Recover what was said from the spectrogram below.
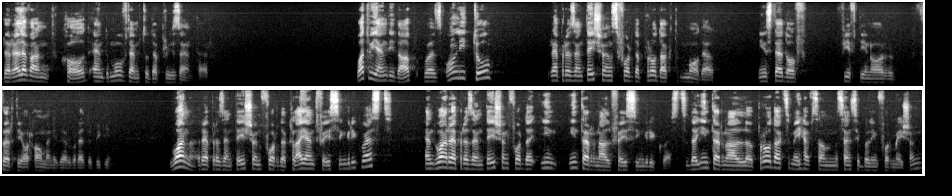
the relevant code and move them to the presenter. What we ended up was only two representations for the product model instead of 15 or 30 or how many there were at the beginning. One representation for the client-facing requests and one representation for the in internal facing requests. The internal products may have some sensible information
